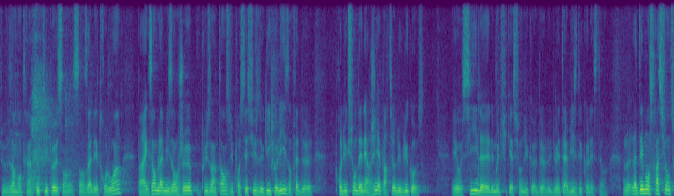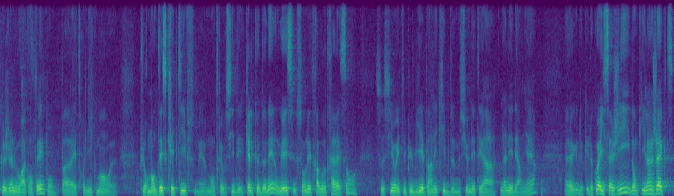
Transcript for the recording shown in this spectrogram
Je vais vous en montrer un tout petit peu sans, aller trop loin. Par exemple, la mise en jeu plus intense du processus de glycolyse, en fait, de production d'énergie à partir du glucose. Et aussi les, modifications du, métabolisme du cholestérol. La démonstration de ce que je viens de vous raconter, pour ne pas être uniquement euh, purement descriptif, mais montrer aussi quelques données. Donc, ce sont des travaux très récents. Ceux-ci ont été publiés par l'équipe de M. Netea l'année dernière. Euh, de quoi il s'agit? Donc, il injecte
